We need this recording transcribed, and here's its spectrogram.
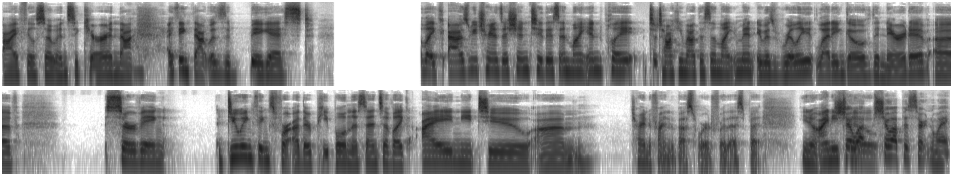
I feel so insecure and that I think that was the biggest like as we transition to this enlightened play to talking about this enlightenment, it was really letting go of the narrative of serving doing things for other people in the sense of like I need to um trying to find the best word for this, but you know, I need Show to show up, show up a certain way.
